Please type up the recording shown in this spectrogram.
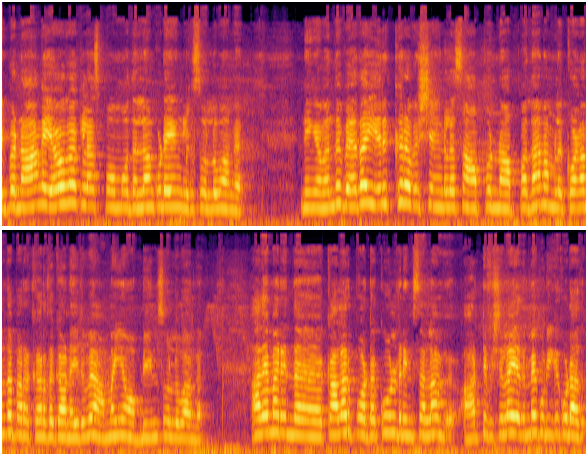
இப்போ நாங்கள் யோகா கிளாஸ் போகும்போதெல்லாம் கூட எங்களுக்கு சொல்லுவாங்க நீங்கள் வந்து விதை இருக்கிற விஷயங்களை சாப்பிட்ணும். அப்போ தான் நம்மளுக்கு குழந்தை பிறக்கிறதுக்கான இதுவே அமையும் அப்படின்னு சொல்லுவாங்க. அதே மாதிரி இந்த கலர் போட்ட கூல் ட்ரிங்க்ஸ் எல்லாம் ஆர்டிஃபிஷியலாக எதுவுமே குடிக்கக்கூடாது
